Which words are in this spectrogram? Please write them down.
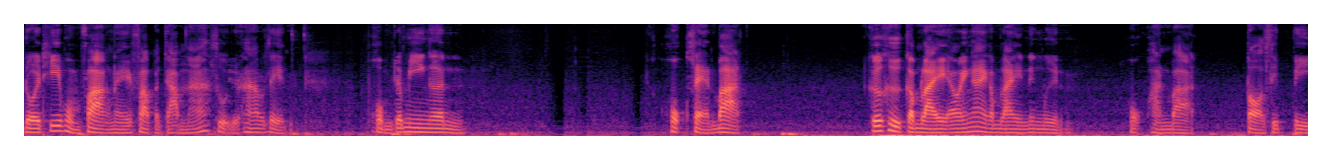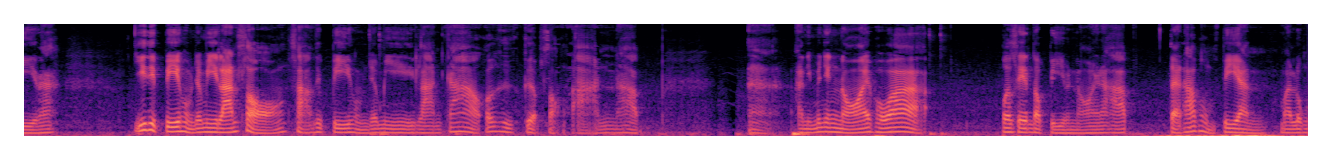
โดยที่ผมฝากในฝากประจำนะ 0.5% ผมจะมีเงิน600,000บาท ก็คือกำไรเอาง่ายๆกำไร16,000บาทต่อ10ปีนะ20ปีผมจะมีล้านสอง30ปีผมจะมีล้านเก้าก็คือเกือบ2ล้านนะครับอ่าอันนี้มันยังน้อยเพราะว่าเปอร์เซ็นต์ต่อปีมันน้อยนะครับ แต่ถ้าผมเปลี่ยนมาลง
